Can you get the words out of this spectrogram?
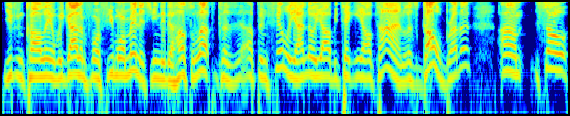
You can call in. We got him for a few more minutes. You need to hustle up because up in Philly, I know y'all be taking y'all time. Let's go, brother. Um, so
